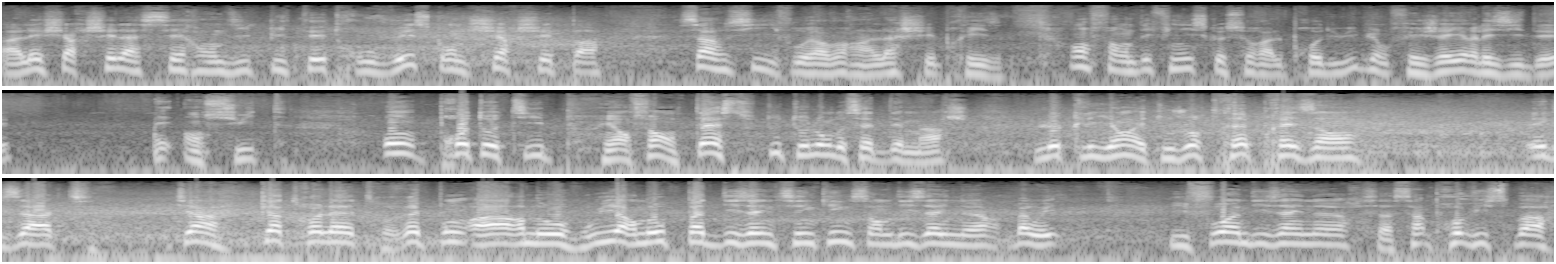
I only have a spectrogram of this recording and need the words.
aller chercher la sérendipité, trouver ce qu'on ne cherchait pas. Ça aussi, il faut avoir un lâcher prise. Enfin, on définit ce que sera le produit, puis on fait jaillir les idées. Et ensuite, on prototype et enfin on teste tout au long de cette démarche. Le client est toujours très présent. Exact. Tiens, quatre lettres, répond à Arnaud. Oui Arnaud, pas de design thinking sans designer. Bah oui, il faut un designer, ça s'improvise pas.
